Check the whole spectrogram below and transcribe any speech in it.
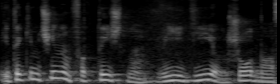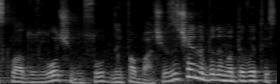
І таким чином, фактично, в її діях жодного складу злочину суд не побачив. Звичайно, будемо дивитись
